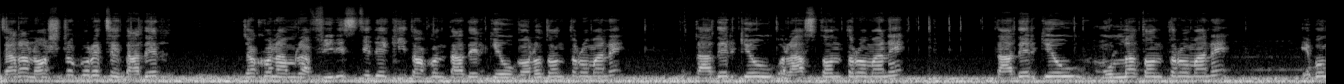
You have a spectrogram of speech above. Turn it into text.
যারা নষ্ট করেছে, তাদের যখন আমরা ফিরিস্তি দেখি, তখন তাদের কেউ গণতন্ত্র মানে তাদের কেউ রাজতন্ত্র মানে তাদের কেউ মোল্লাতন্ত্র মানে এবং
